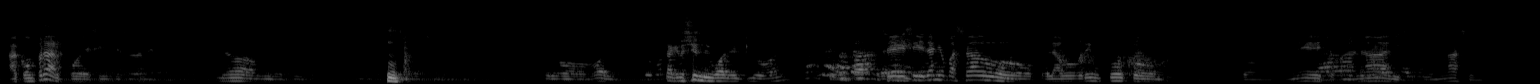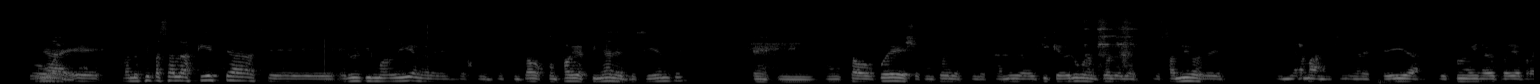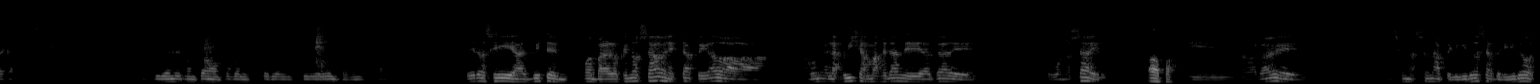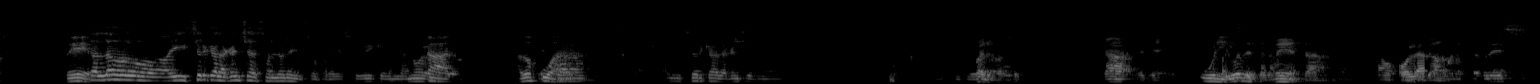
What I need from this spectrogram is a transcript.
A comprar, puedes ir solamente. No, me lo pude. me lo pude. Pero bueno, está creciendo igual el club, ¿eh? Sí, sí, el año pasado colaboré un poco con, análisis y demás. Y Nada, bueno. eh, cuando fui a pasar las fiestas, eh, el último día me, nos jun- nos juntamos con Fabio Espinal, el presidente, Sí. y con Gustavo Cuello, con todos los, los amigos de Quique Bruno, todos los, los amigos de, de mi hermano. Hicimos la despedida y después me vine el otro día para acá. Así que me contaba un poco la historia de que de vuelta cómo está. Pero sí, ah, viste, bueno, para los que no saben, está pegado a, a una de las villas más grandes de acá de, de Buenos Aires. Apa. Y verdad que es una zona peligrosa, peligrosa. Feo. Está al lado, ahí cerca de la cancha de San Lorenzo, para que se ubiquen en la nueva. Claro, a dos cuadras. Está muy cerca de la cancha de San Lorenzo. Así que Bueno, está, eh, Uni está también está. Estamos Hola, buenas tardes.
